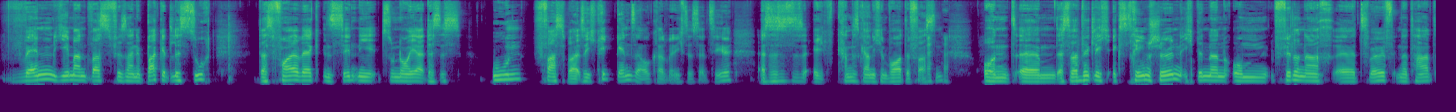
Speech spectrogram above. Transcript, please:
wenn jemand was für seine Bucketlist sucht, das Feuerwerk in Sydney zu Neujahr, das ist unfassbar. Also ich krieg Gänsehaut gerade, wenn ich das erzähle. Also es ist, ich kann das gar nicht in Worte fassen. Und ähm, das war wirklich extrem schön. Ich bin dann um Viertel nach äh, zwölf in der Tat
